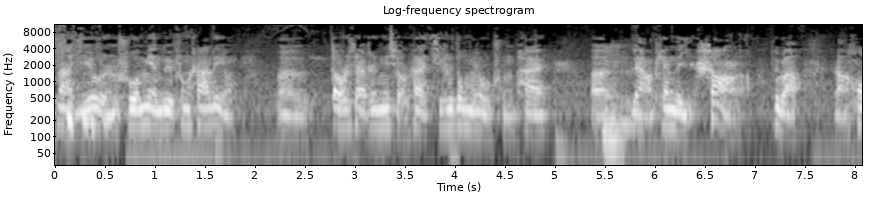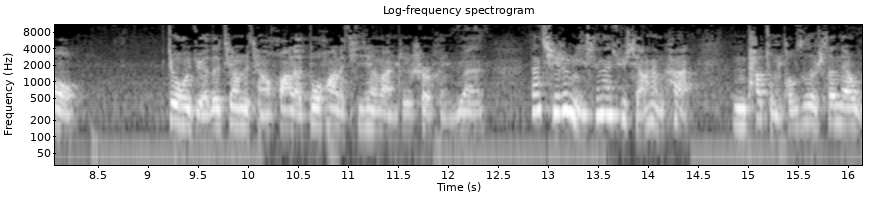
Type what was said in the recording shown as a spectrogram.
那也有人说，面对封杀令，呃，《道士下山》跟《小时代》其实都没有重拍，呃，嗯两个片子也上了，对吧？然后就会觉得姜志强花了多花了七千万，这个事儿很冤。但其实你现在去想想看，嗯，他总投资是三点五，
